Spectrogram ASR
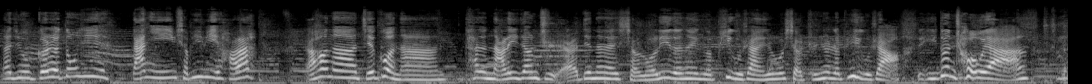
那就隔着东西打你小屁屁好了。”然后呢？结果呢？他就拿了一张纸垫在小萝莉的那个屁股上，也就是我小侄女的屁股上，就一顿抽呀。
